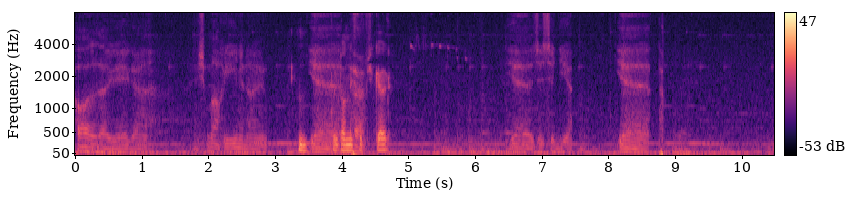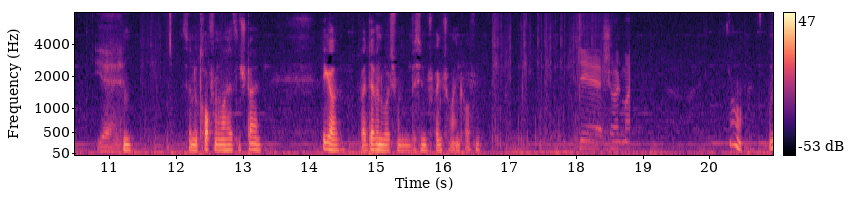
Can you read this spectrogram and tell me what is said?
voller Jäger. Ich mache Ihnen einen... Hm, Ja, Bringt doch nicht wirklich Geld. Ja, Sie sind ja... Ja... Ja, Ist ja nur Tropfen im heißen Stein. Egal, bei Devin wollte ich schon ein bisschen Sprengstoff einkaufen. Der scheint mal Oh. Von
